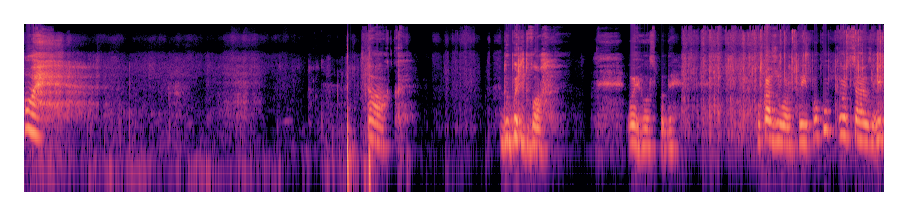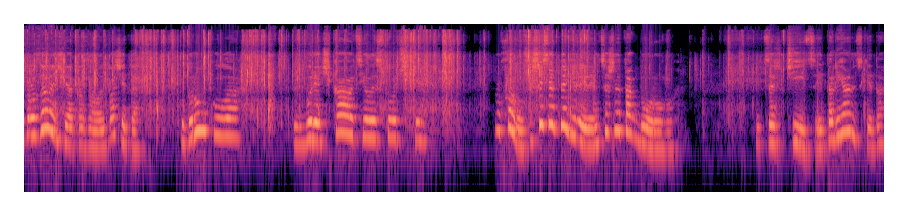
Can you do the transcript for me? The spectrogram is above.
Ой. Так. Дубль два. Ой, господи. Покажу вам свої покупки. Ось це мікрозелень, що я казала. Бачите? Тут рукула, з бурячка ці листочки. Ну, хороше. 65 гривень. Це ж не так дорого. І Це чиї це? Італіянські, да?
